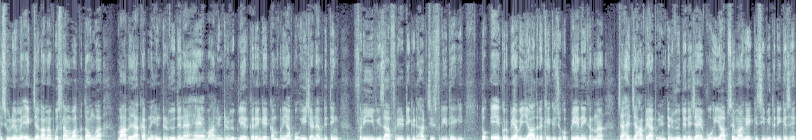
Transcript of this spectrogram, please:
इस वीडियो में एक जगह मैं आपको इस्लामाबाद बताऊँगा। वहाँ पे जाकर अपने इंटरव्यू देना है, वहाँ इंटरव्यू क्लियर करेंगे कंपनी आपको each and everything free visa free ticket हर चीज़ फ्री देगी। तो एक रुपया भी याद रखें, किसी को पे नहीं करना। चाहे जहाँ पे आप इंटरव्यू देने जाएँ, वही आपसे मांगे किसी भी तरीके से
